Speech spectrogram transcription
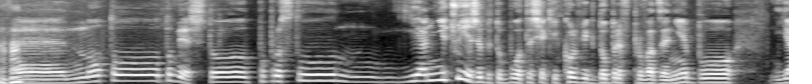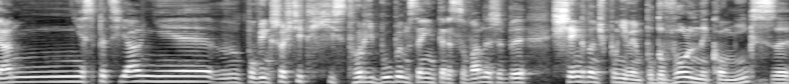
Mhm. E, no to, to wiesz, to po prostu ja nie czuję, żeby to było też jakiekolwiek dobre wprowadzenie, bo ja niespecjalnie e, po większości tych historii byłbym zainteresowany, żeby sięgnąć po, nie wiem, po dowolny komiks e,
